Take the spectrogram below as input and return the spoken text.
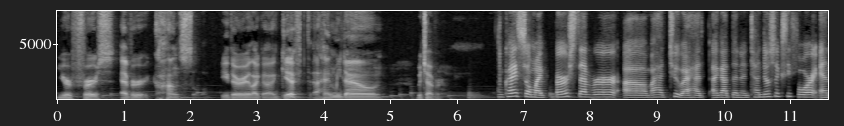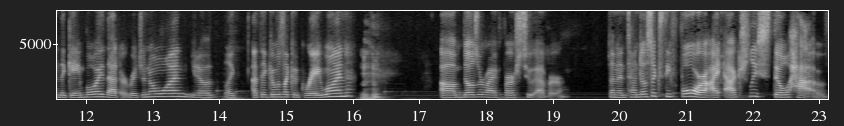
your first ever console? Either like a gift a hand-me-down whichever Okay, so my first ever, um, I had two. I had I got the Nintendo 64 and the Game Boy, that original one. You know, like I think it was like a gray one. Mm-hmm. Um, those were my first two ever. The Nintendo 64, I actually still have.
